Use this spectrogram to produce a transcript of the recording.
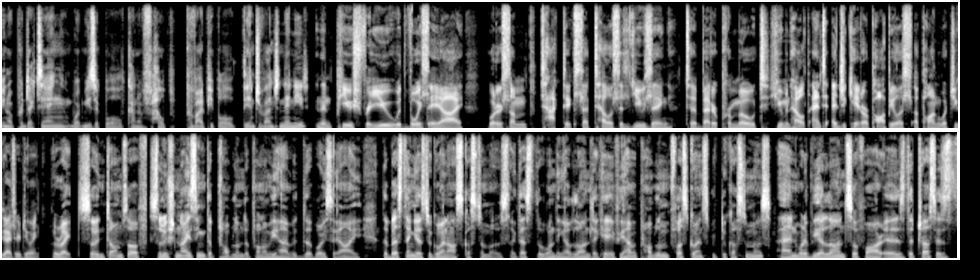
you know predicting what music will kind of help provide people the intervention they need. And then Piyush for you with voice ai what are some tactics that TELUS is using to better promote human health and to educate our populace upon what you guys are doing? Right. So, in terms of solutionizing the problem, the problem we have with the voice AI, the best thing is to go and ask customers. Like, that's the one thing I've learned. Like, hey, if you have a problem, first go and speak to customers. And what we have learned so far is the trust is,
